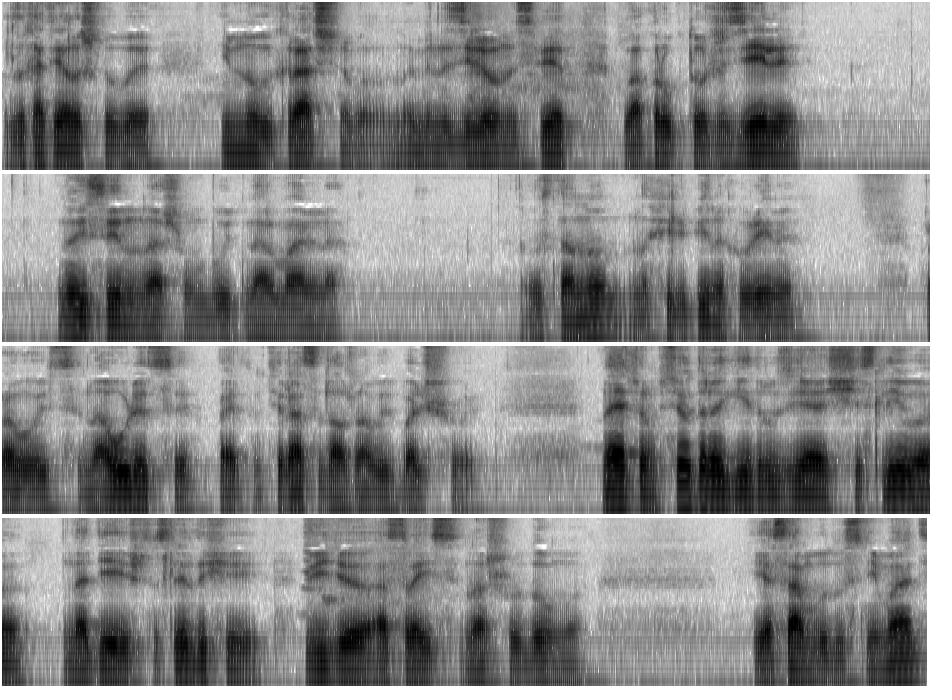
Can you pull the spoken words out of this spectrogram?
захотелось, чтобы немного красочно было. Ну, именно зеленый цвет, вокруг тоже зелень. Ну и сыну нашему будет нормально. В основном на Филиппинах время проводится на улице, поэтому терраса должна быть большой. На этом все, дорогие друзья. Счастливо. Надеюсь, что следующее видео о строительстве нашего дома я сам буду снимать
